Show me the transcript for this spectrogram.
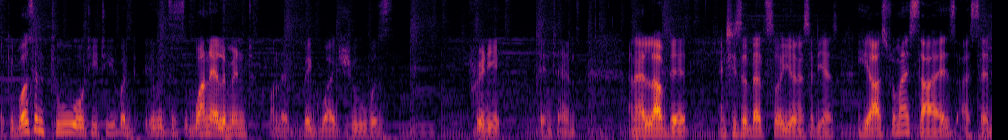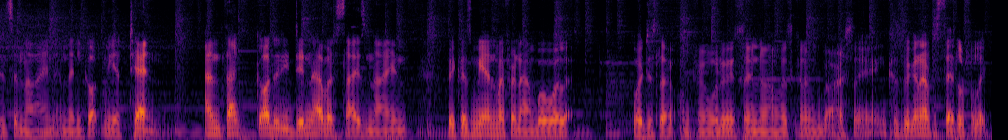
Like it wasn't too OTT, but it was this one element on that big white shoe was pretty intense. And I loved it. And she said, that's so you. And I said, yes. He asked for my size. I said, it's a nine. And then he got me a 10. And thank God that he didn't have a size nine because me and my friend Amber were we're just like, okay, what do we say now? It's kind of embarrassing because we're gonna have to settle for like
